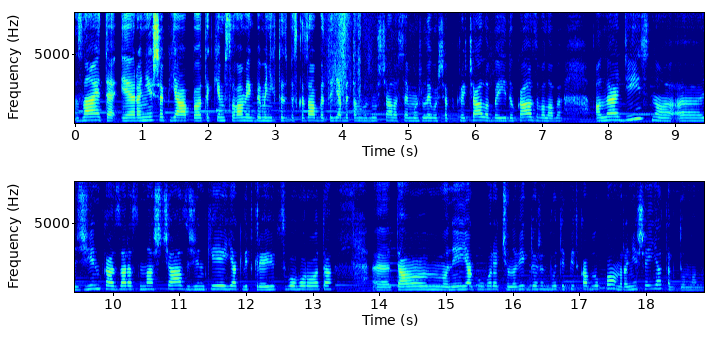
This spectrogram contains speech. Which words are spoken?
Знаєте, і раніше б я по таким словам, якби мені хтось би сказав би, то я би там возмущалася, можливо, ще б кричала би і доказувала би. Але дійсно, е, жінка зараз в наш час, жінки як відкриють свого рота, е, та вони, як говорять, чоловік должен бути під каблуком. Раніше і я так думала.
